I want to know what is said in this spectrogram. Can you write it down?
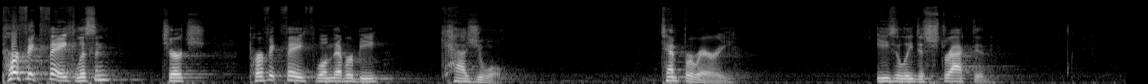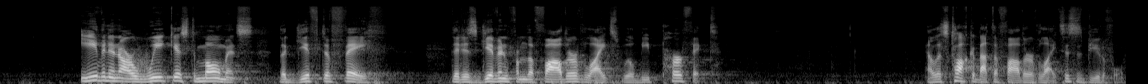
Perfect faith, listen, church, perfect faith will never be casual, temporary, easily distracted. Even in our weakest moments, the gift of faith that is given from the Father of lights will be perfect. Now let's talk about the Father of lights. This is beautiful.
